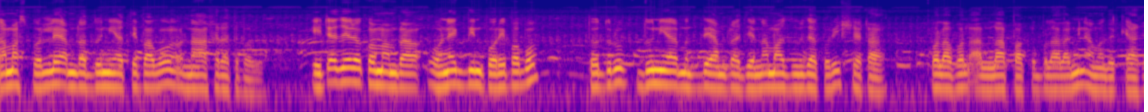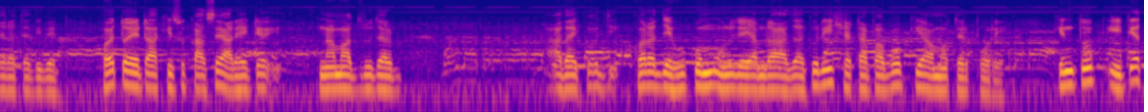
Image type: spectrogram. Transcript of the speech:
নামাজ পড়লে আমরা দুনিয়াতে পাবো, না আখেরাতে পাবো। এটা যেরকম আমরা অনেক দিন পরে পাবো, তদ্রূপ দুনিয়ার মধ্যে আমরা যে নামাজ রোজা করি, সেটা ফলাফল আল্লাহ পাকবুল আলমিন আমাদেরকে আখেরাতে দিবেন। হয়তো এটা কিছু কাছে আর এটা নামাজ রোজার আদায় করার যে হুকুম অনুযায়ী আমরা আদায় করি, সেটা পাবো কিয়ামতের পরে। কিন্তু এটার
